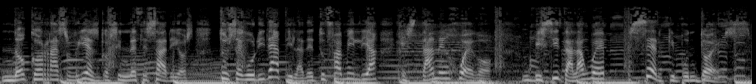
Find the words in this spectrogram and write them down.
No corras riesgos innecesarios. Tu seguridad y la de tu familia están en juego. Visita la web serki.es.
